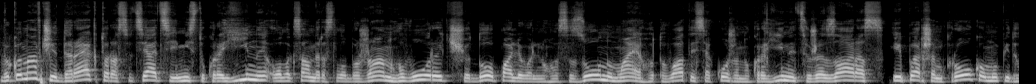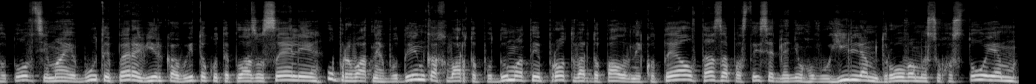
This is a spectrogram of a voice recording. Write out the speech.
Виконавчий директор Асоціації міст України Олександр Слобожан говорить, що до опалювального сезону має готуватися кожен українець уже зараз. І першим кроком у підготовці має бути перевірка витоку тепла з оселі. У приватних будинках варто подумати про твердопаливний котел та запастися для нього вугіллям, дровами, сухостоєм.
